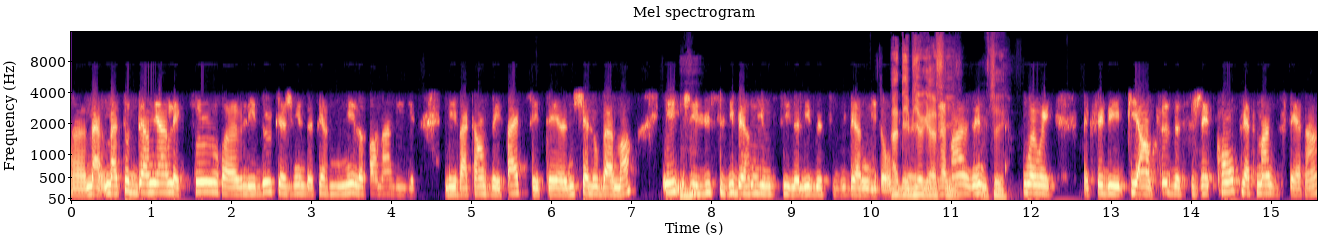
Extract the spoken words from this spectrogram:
Euh, ma, ma toute dernière lecture, euh, les deux que je viens de terminer là, pendant les, les vacances des fêtes, c'était Michelle Obama et j'ai lu Sylvie Bernier aussi, le livre de Sylvie Bernier. Donc, Mhm. Ah, des biographies. Vraiment, OK. oui, oui. Fait que c'est des, puis en plus de sujets complètement différents.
